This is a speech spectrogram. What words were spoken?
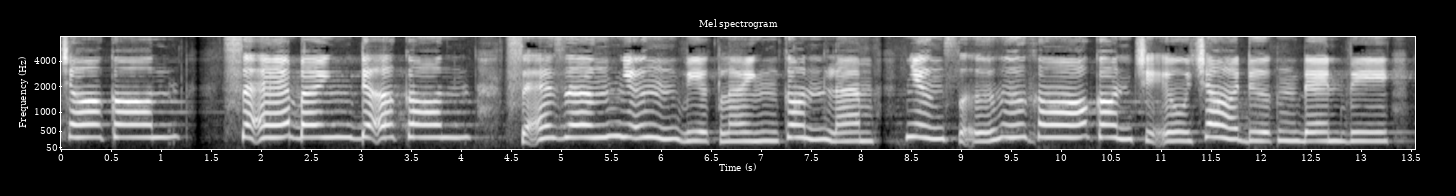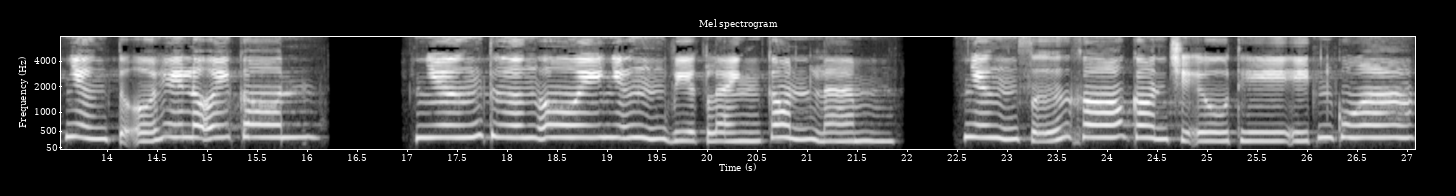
cho con, sẽ bênh đỡ con, sẽ dâng những việc lành con làm nhưng sự khó con chịu cho được đền vì những tội lỗi con. Nhưng thương ôi, những việc lành con làm nhưng sự khó con chịu thì ít quá,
